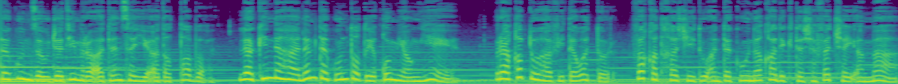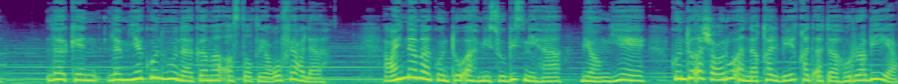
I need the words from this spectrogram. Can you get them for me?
تكن زوجتي امرأة سيئة الطبع لكنها لم تكن تطيق ميونغ هي راقبتها في توتر فقد خشيت أن تكون قد اكتشفت شيئا ما لكن لم يكن هناك ما أستطيع فعله. عندما كنت أهمس باسمها ميونغ هي كنت أشعر أن قلبي قد أتاه الربيع.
